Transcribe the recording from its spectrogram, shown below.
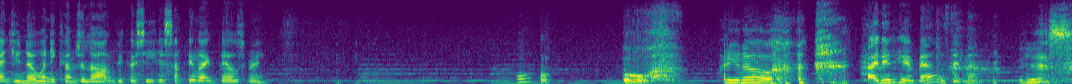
And you know when he comes along because she hears something like bells ring. Oh, Oh, how do you know? I did hear bells, didn't I? yes.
